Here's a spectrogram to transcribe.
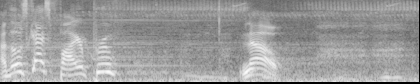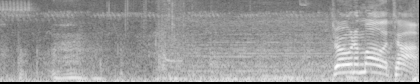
Are those guys fireproof? No. Throwing a Molotov.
